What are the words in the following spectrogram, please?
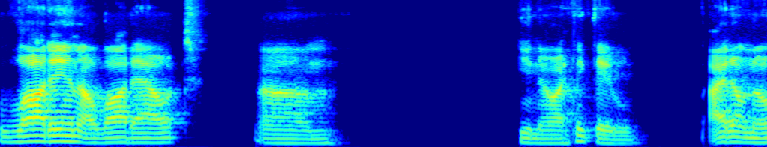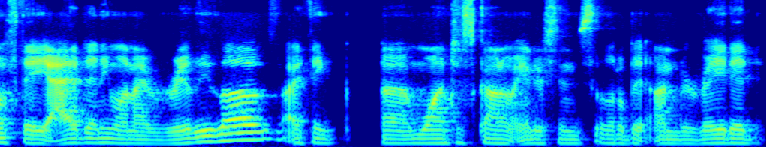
a lot in, a lot out. Um, you know, I think they, I don't know if they added anyone I really love. I think um, Juan Toscano Anderson's a little bit underrated.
